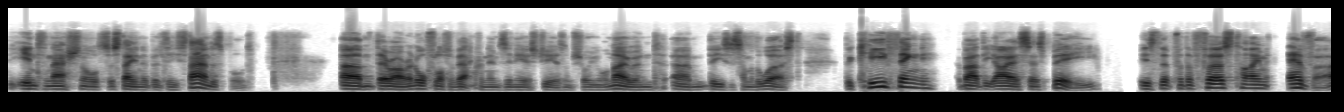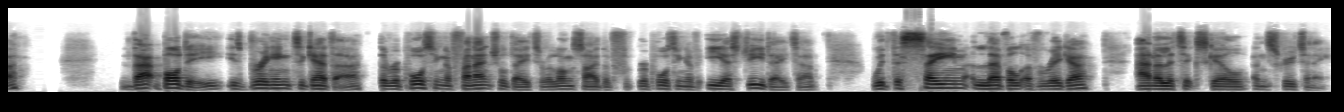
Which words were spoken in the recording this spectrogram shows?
the International Sustainability Standards Board. Um, there are an awful lot of acronyms in ESG, as I'm sure you all know, and um, these are some of the worst. The key thing about the ISSB is that for the first time ever, that body is bringing together the reporting of financial data alongside the f- reporting of ESG data with the same level of rigor, analytic skill, and scrutiny.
